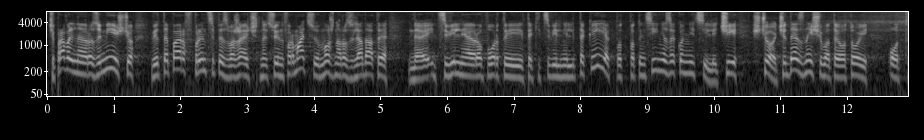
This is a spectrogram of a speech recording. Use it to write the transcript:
Чи правильно я розумію, що відтепер, в принципі, зважаючи на цю інформацію, можна розглядати е, і цивільні аеропорти, і такі цивільні літаки, як пот- потенційні законні цілі? Чи що? Чи де знищувати отой от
